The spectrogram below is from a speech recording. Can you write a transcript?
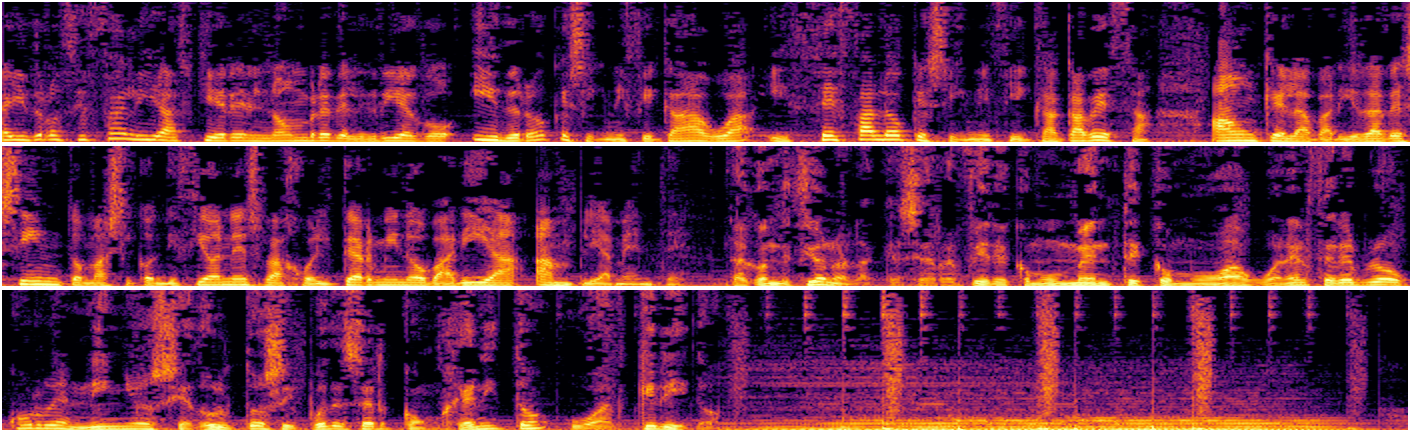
La hidrocefalia adquiere el nombre del griego hidro, que significa agua, y céfalo, que significa cabeza, aunque la variedad de síntomas y condiciones bajo el término varía ampliamente. La condición a la que se refiere comúnmente como agua en el cerebro ocurre en niños y adultos y puede ser congénito o adquirido.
